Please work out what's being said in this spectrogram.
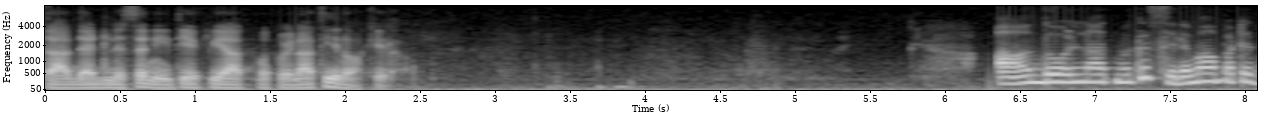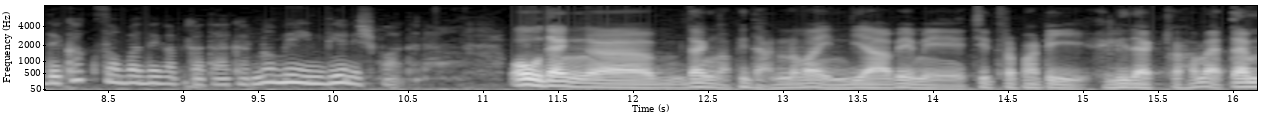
තා දැඩි ලෙස නීතිය ක්‍රියාත්මක වෙලා තියෙනවා කියලා. ආන්දෝලනාත්මක සිනමාපට දෙකක් සම්බන්ධයෙන් අපි කතා කරනවා මේ ඉන්දිය නිෂ්පාදන. ඔවු දැන් දැන් අපි දන්නවා ඉන්දියාවේ මේ චිත්‍රපටි එලි දැක්කහම ඇතැම්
